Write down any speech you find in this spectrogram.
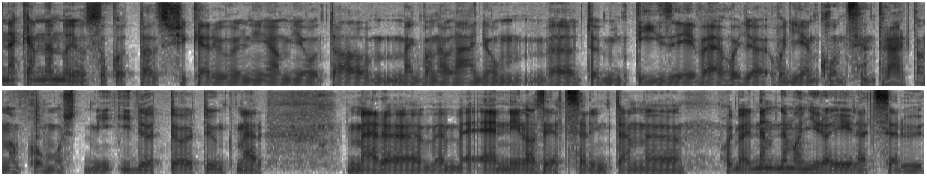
Nekem nem nagyon szokott az sikerülni, amióta megvan a lányom több mint tíz éve, hogy, hogy ilyen koncentráltan akkor most mi időt töltünk, mert mert ennél azért szerintem, hogy nem, nem annyira életszerű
